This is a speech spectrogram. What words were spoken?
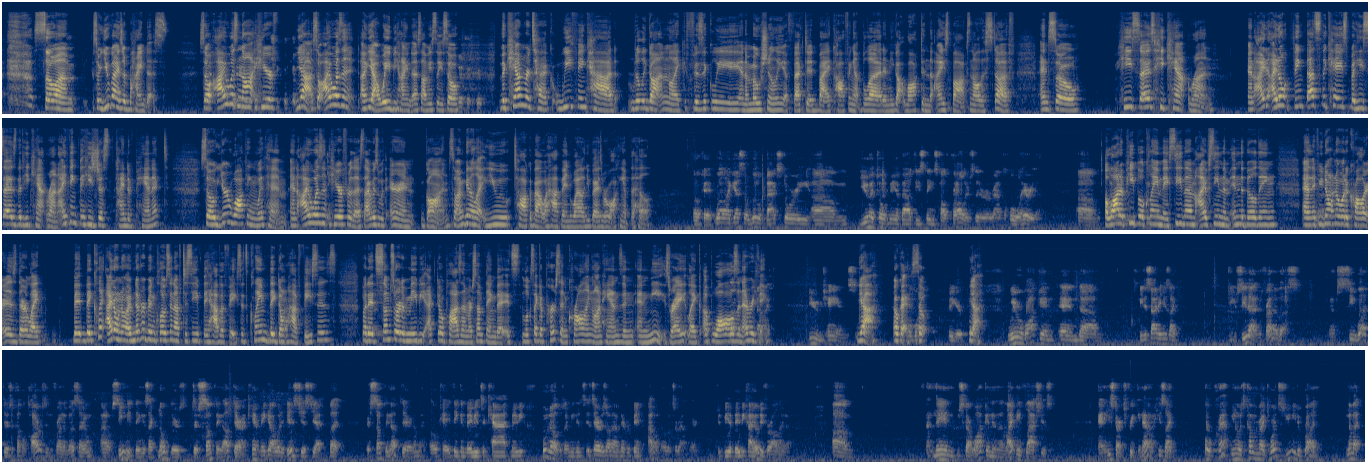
so um so you guys are behind us. So I was not here yeah, so I wasn't, uh, yeah, way behind us, obviously. So the camera tech, we think, had really gotten like physically and emotionally affected by coughing up blood, and he got locked in the ice box and all this stuff. And so he says he can't run. And I, I don't think that's the case, but he says that he can't run. I think that he's just kind of panicked. So you're walking with him, and I wasn't here for this. I was with Aaron gone. So I'm gonna let you talk about what happened while you guys were walking up the hill. Okay, well, I guess a little backstory. Um, you had told me about these things called crawlers that are around the whole area. Um, A lot of people claim they see them. I've seen them in the building. And if you don't know what a crawler is, they're like they they claim I don't know. I've never been close enough to see if they have a face. It's claimed they don't have faces, but it's some sort of maybe ectoplasm or something that it looks like a person crawling on hands and, and knees, right? Like up walls and everything. like Huge hands. Yeah. Okay. So bigger. yeah. we were walking and um, he decided he's like do you see that in front of us see what there's a couple cars in front of us i don't i don't see anything he's like no there's there's something up there i can't make out what it is just yet but there's something up there and i'm like okay thinking maybe it's a cat maybe who knows i mean it's, it's arizona i've never been i don't know what's around there could be a baby coyote for all i know um, and then we start walking and the lightning flashes and he starts freaking out. He's like, "Oh crap! You know it's coming right towards us. You need to run." And I'm like,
